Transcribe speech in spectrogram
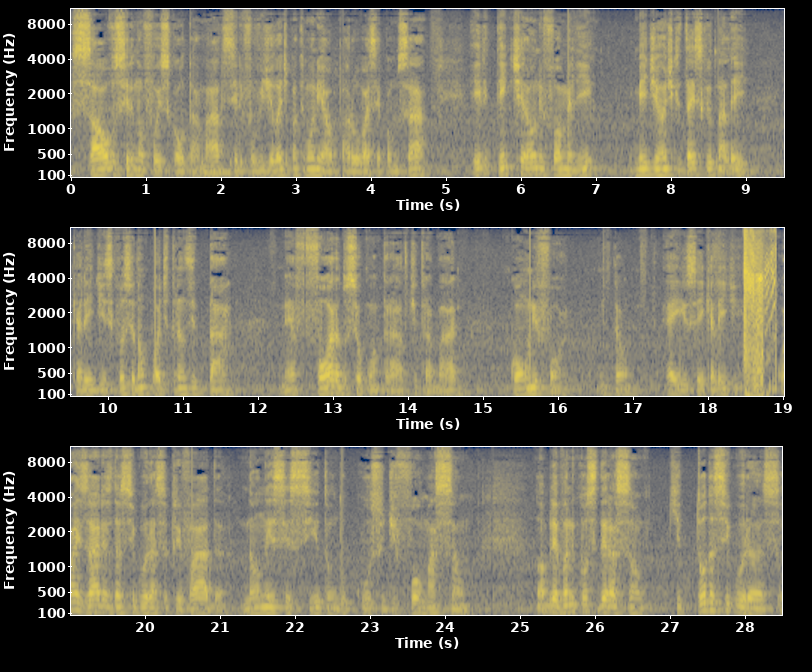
salvo se ele não for escolta armada, se ele for vigilante patrimonial, parou, vai sair para almoçar, ele tem que tirar o uniforme ali mediante o que está escrito na lei. Que a lei diz que você não pode transitar né, fora do seu contrato de trabalho com uniforme. Então, é isso aí que a lei diz. Quais áreas da segurança privada não necessitam do curso de formação? Nobre, levando em consideração que toda segurança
